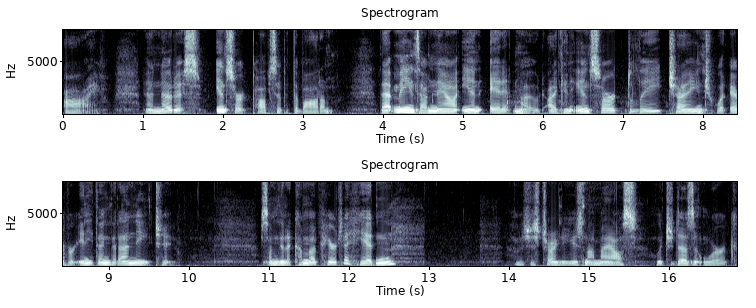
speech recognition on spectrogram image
I. Now notice, insert pops up at the bottom. That means I'm now in edit mode. I can insert, delete, change, whatever, anything that I need to. So I'm going to come up here to hidden. I was just trying to use my mouse, which doesn't work.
